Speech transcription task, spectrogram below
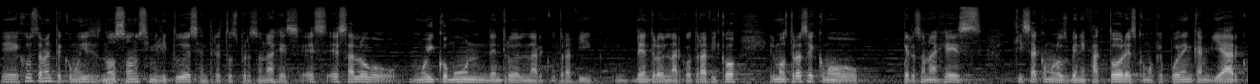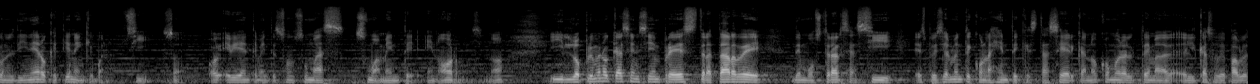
Eh, justamente como dices, no son similitudes entre estos personajes. Es, es, algo muy común dentro del narcotráfico, dentro del narcotráfico, el mostrarse como personajes quizá como los benefactores, como que pueden cambiar con el dinero que tienen, que bueno, sí, son, evidentemente son sumas sumamente enormes, ¿no? Y lo primero que hacen siempre es tratar de, mostrarse así, especialmente con la gente que está cerca, ¿no? Como era el tema, el caso de Pablo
